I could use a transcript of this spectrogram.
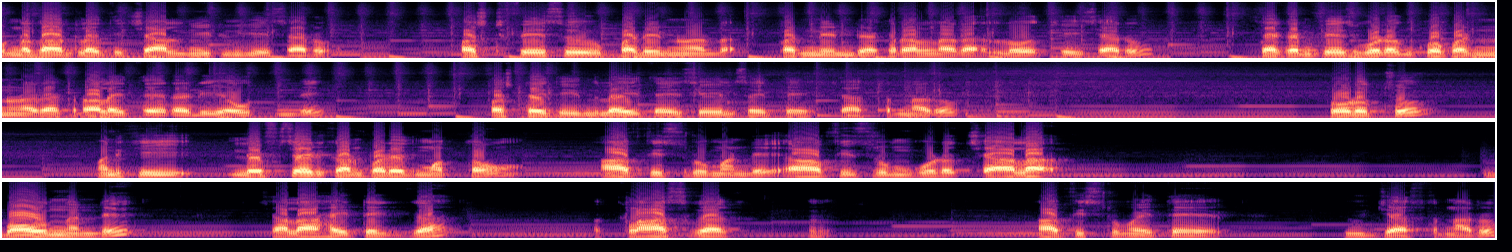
ఉన్న దాంట్లో అయితే చాలా నీట్గా చేశారు. ఫస్ట్ ఫేజ్ పన్నెండు పన్నెండు ఎకరాలన్నరలో చేశారు. సెకండ్ ఫేజ్ కూడా ఇంకో పన్నెండున్నర ఎకరాలు అయితే రెడీ అవుతుంది. ఫస్ట్ అయితే ఇందులో అయితే సేల్స్ అయితే చేస్తున్నారు. చూడొచ్చు. మనకి లెఫ్ట్ సైడ్ కనపడేది మొత్తం ఆఫీస్ రూమ్ అండి. ఆఫీస్ రూమ్ కూడా చాలా బాగుందండి. చాలా హైటెక్గా క్లాస్గా ఆఫీస్ రూమ్ అయితే యూజ్ చేస్తున్నారు.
